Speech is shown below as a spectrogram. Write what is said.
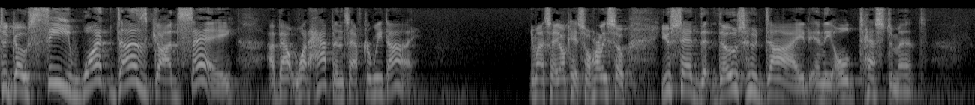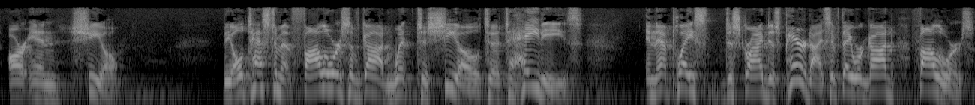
to go see what does God say about what happens after we die. You might say, okay, so Harley, so you said that those who died in the Old Testament are in Sheol. The Old Testament followers of God went to Sheol, to, to Hades, in that place described as paradise if they were God followers.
